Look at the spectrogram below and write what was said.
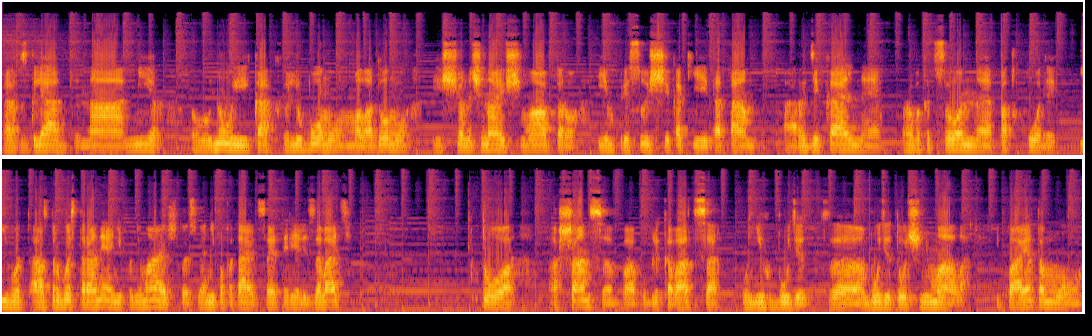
взгляд на мир, ну и как любому молодому еще начинающему автору им присущи какие-то там а, радикальные, провокационные подходы. И вот, а с другой стороны, они понимают, что если они попытаются это реализовать, то шансов опубликоваться у них будет, э, будет очень мало. И поэтому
